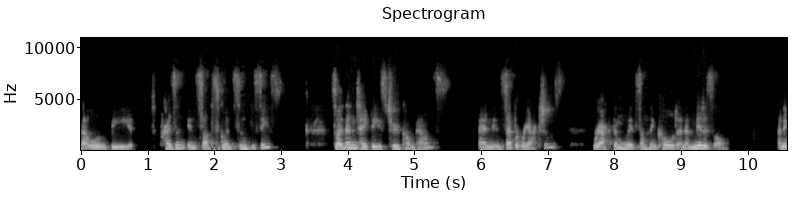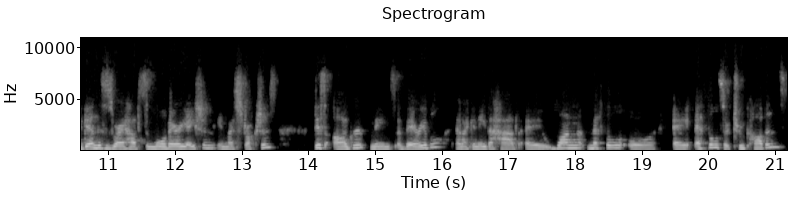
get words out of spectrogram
that will be present in subsequent syntheses. So I then take these two compounds and in separate reactions, react them with something called an imidazole. And again, this is where I have some more variation in my structures. This R group means a variable, and I can either have a one methyl or a ethyl, so two carbons,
